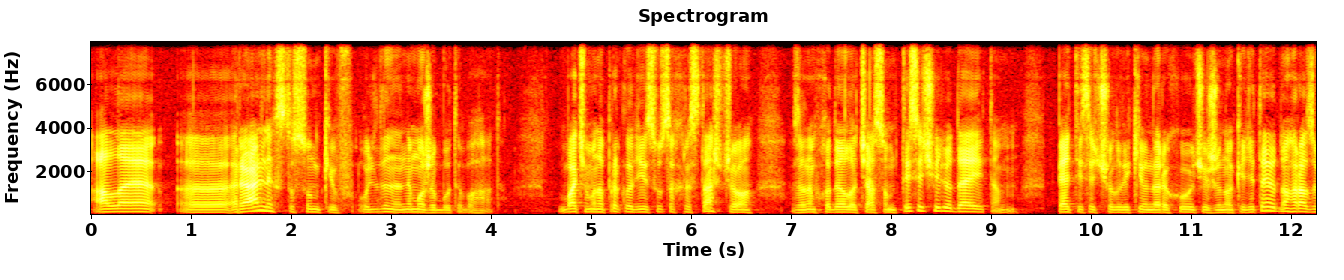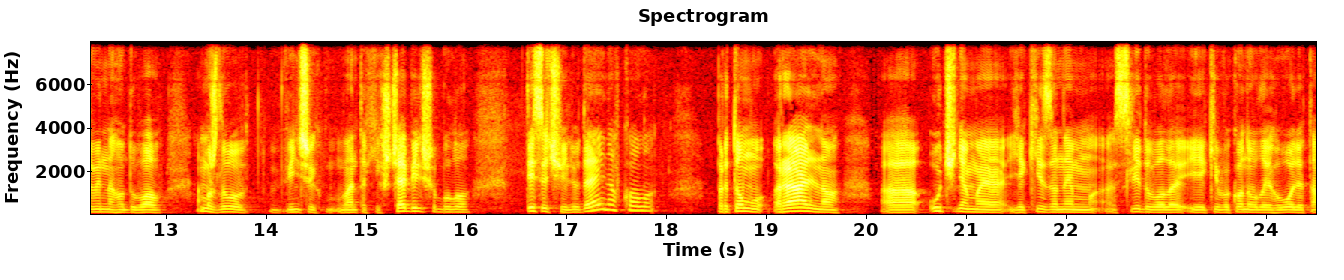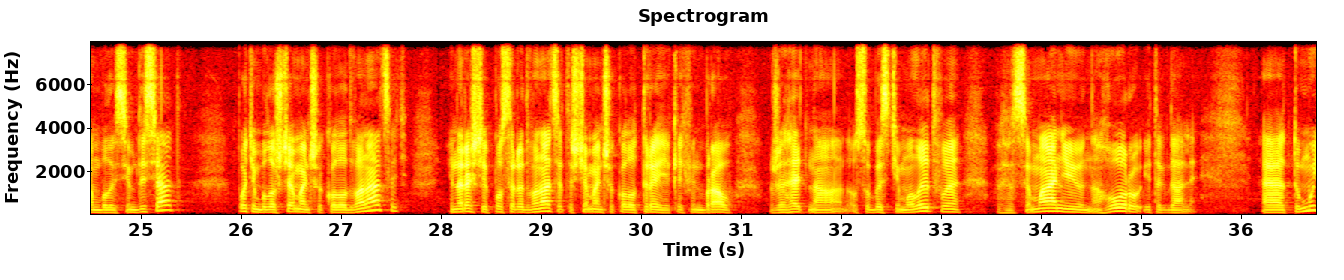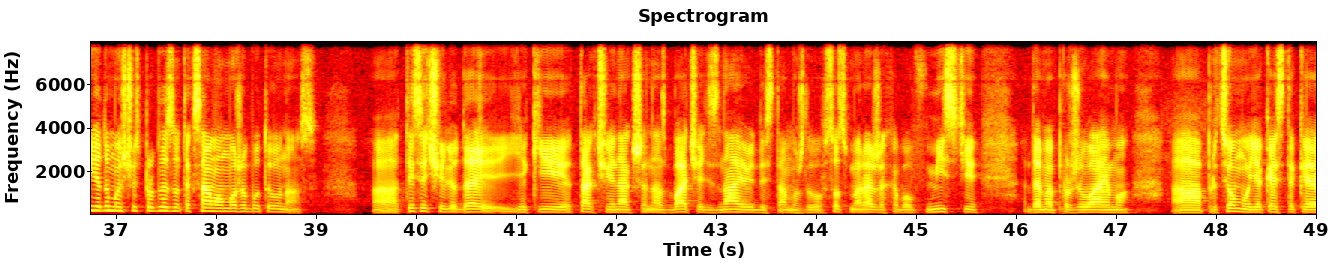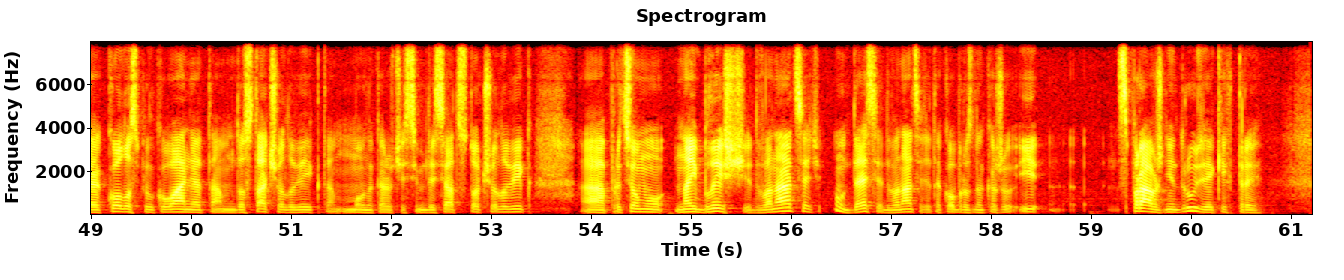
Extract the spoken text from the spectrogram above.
Але е, реальних стосунків у людини не може бути багато. Бачимо на прикладі Ісуса Христа, що за ним ходило часом тисячі людей, там п'ять тисяч чоловіків, не рахуючи жінок і дітей, одного разу він нагодував, а можливо, в інших моментах їх ще більше було. Тисячі людей навколо. При тому реально учнями, які за ним слідували і які виконували його волю, там були 70, потім було ще менше коло 12, і нарешті посеред 12 ще менше коло 3, яких він брав вже геть на особисті молитви, в Гесиманію, на гору і так далі. Е, Тому я думаю, щось приблизно так само може бути у нас. Тисячі людей, які так чи інакше нас бачать, знають десь там, можливо, в соцмережах або в місті, де ми проживаємо. А при цьому якесь таке коло спілкування там до 100 чоловік, там, умовно кажучи, 70-100 чоловік. А при цьому найближчі 12, ну 10, 12, я так образно кажу, і справжні друзі, яких три.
